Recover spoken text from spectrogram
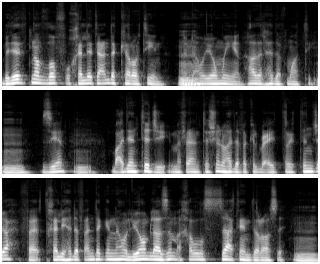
بديت تنظف وخليت عندك كروتين مم. إنه يوميا هذا الهدف مالتي. زين مم. بعدين تجي مثلا أنت شنو هدفك البعيد تريد تنجح فتخلي هدف عندك إنه اليوم لازم أخلص ساعتين دراسة مم.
